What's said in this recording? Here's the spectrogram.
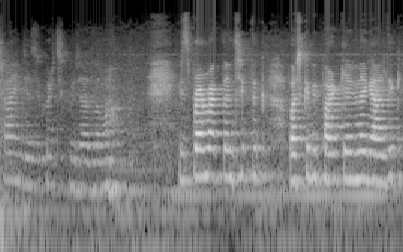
Aşağı ineceğiz yukarı çıkmayacağız ama. Biz Primark'tan çıktık. Başka bir park yerine geldik.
